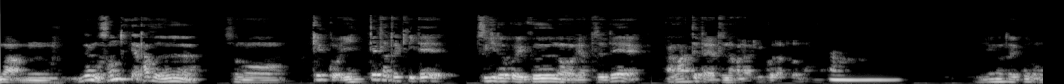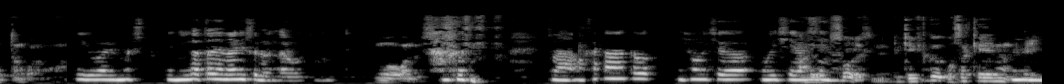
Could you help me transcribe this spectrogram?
まあ、うん。でもその時は多分、その、結構行ってた時で、次どこ行くのやつで、上がってたやつだから一個だと思うん。う。新潟行こうと思ったのかな言われました。で新潟で何するんだろうと思って。もうわかんないです。まあ、お魚と日本酒が美味しいらあ、しいので。そうですね。で結局お酒なんうんうでね、ん。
